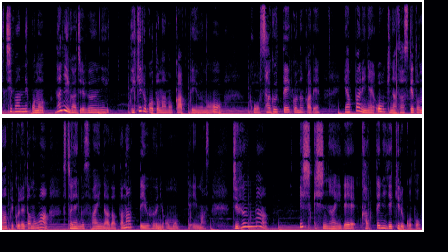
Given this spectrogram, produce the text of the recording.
一番ねこの何が自分にできることなのかっていうのをこう探っていく中でやっぱりね大きな助けとなってくれたのはストレングスファインダーだったなっていうふうに思っています。自分が意識しないで勝手にできること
